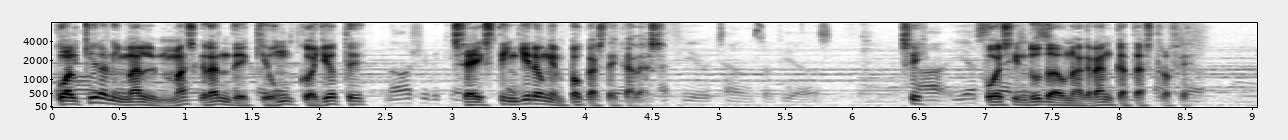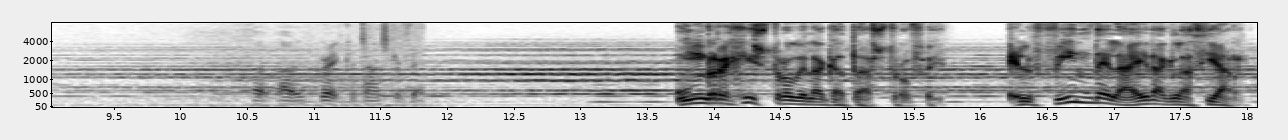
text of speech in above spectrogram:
cualquier animal más grande que un coyote, se extinguieron en pocas décadas. Sí, fue sin duda una gran catástrofe. Un registro de la catástrofe. El fin de la era glaciar.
